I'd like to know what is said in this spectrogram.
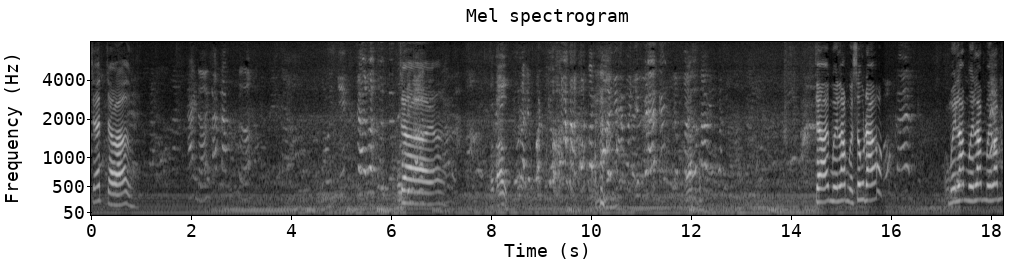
Chết trời ơi. Trời ơi. Từ từ trời ơi 15 của xu đâu? 15 15 15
